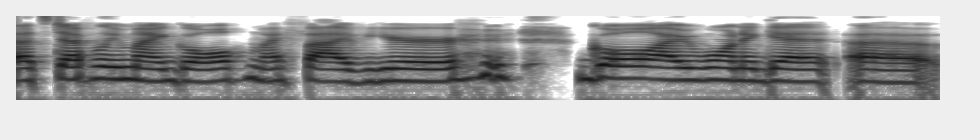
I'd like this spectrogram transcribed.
that's definitely my goal, my five year goal. I want to get uh,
